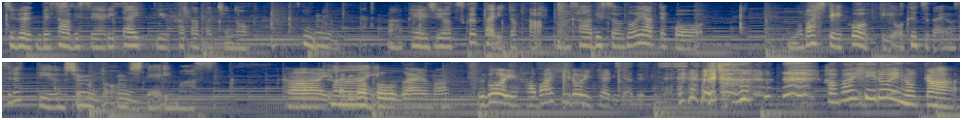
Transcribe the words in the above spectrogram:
自分でサービスやりたいっていう方たちの、うんまあ、ページを作ったりとか、まあ、サービスをどうやってこう伸ばしていこうっていうお手伝いをするっていう仕事をしています。はい、はいありがとうございます。すごい幅広いキャリアですね。幅広いのか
